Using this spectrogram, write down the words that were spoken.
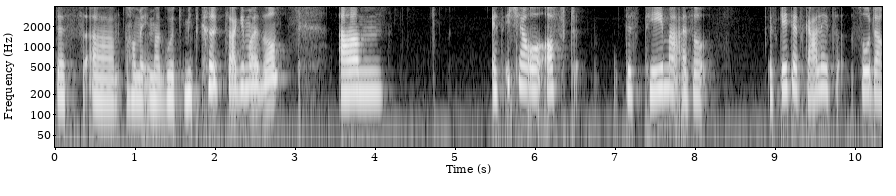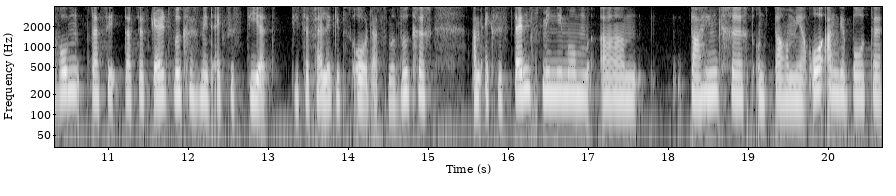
Das äh, haben wir immer gut mitgekriegt, sage ich mal so. Ähm, es ist ja auch oft das Thema, also es geht jetzt gar nicht so darum, dass, sie, dass das Geld wirklich nicht existiert. Diese Fälle gibt es auch, dass man wirklich am Existenzminimum ähm, dahin kriegt und da haben wir auch Angebote.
